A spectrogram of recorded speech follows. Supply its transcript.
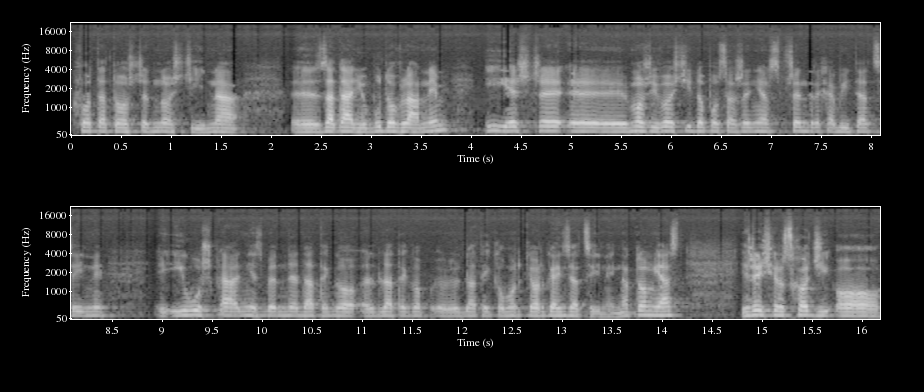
kwota to oszczędności na e, zadaniu budowlanym i jeszcze możliwości doposażenia w sprzęt rehabilitacyjny i łóżka niezbędne dla, tego, dla, tego, dla tej komórki organizacyjnej. Natomiast jeżeli się rozchodzi o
